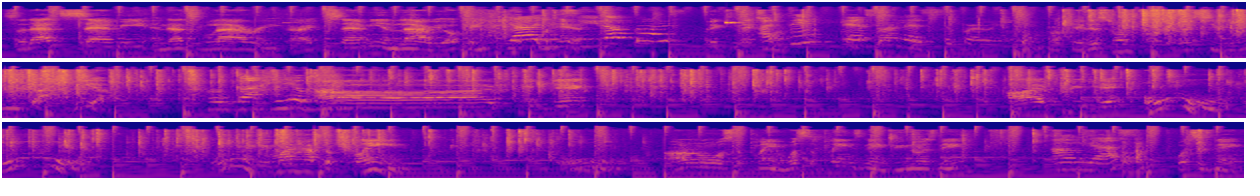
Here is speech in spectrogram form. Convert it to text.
So that's Sammy and that's Larry, right? Sammy and Larry. Okay, you pick Yeah, one you see that, guys? Pick the next I one. think this one is super ring. Okay, this one. Okay, let's see what we got here. We got here one. I predict. I predict. Oh, oh, oh! You might have the plane. Oh, I don't know what's the plane. What's the plane's name? Do you know his name? um, yes. What's his name?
